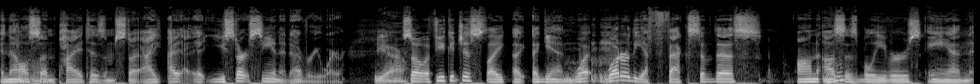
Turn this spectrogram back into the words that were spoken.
and then all of a mm-hmm. sudden pietism start. I, I you start seeing it everywhere. Yeah. So if you could just like again, what what are the effects of this on mm-hmm. us as believers, and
